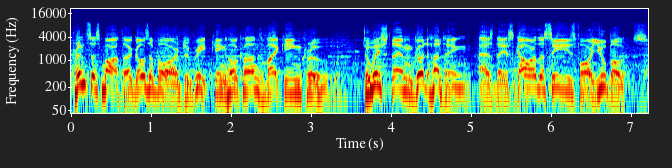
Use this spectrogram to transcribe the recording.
Princess Martha goes aboard to greet King Haakon's Viking crew, to wish them good hunting as they scour the seas for U-boats.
